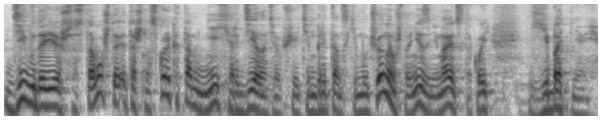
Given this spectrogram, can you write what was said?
диву даешься с того, что это ж насколько там нехер делать вообще этим британским ученым, что они занимаются такой ебатней.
